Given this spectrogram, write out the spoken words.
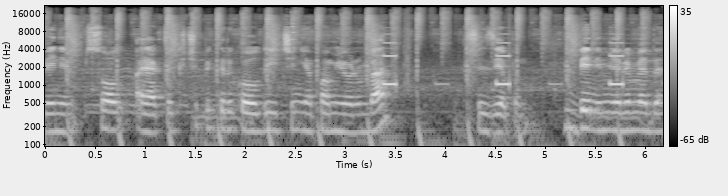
Benim sol ayakta küçük bir kırık olduğu için yapamıyorum ben. Siz yapın. Benim yerime de.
